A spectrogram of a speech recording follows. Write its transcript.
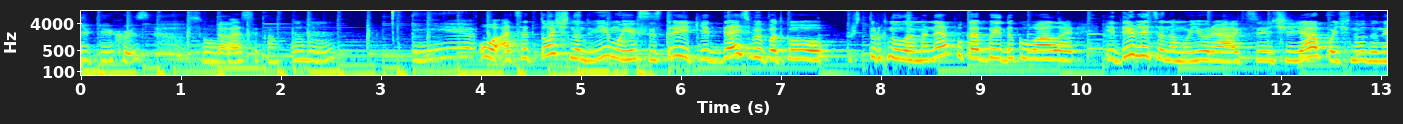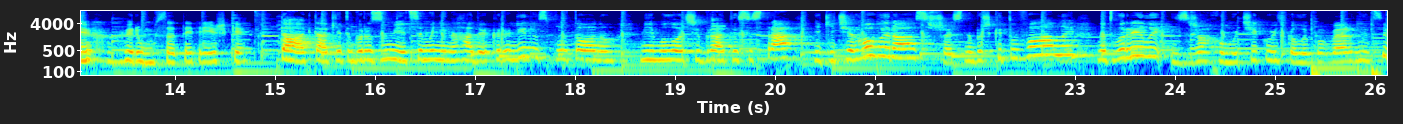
якихось. свого Да. песика. Угу. І О, а це точно дві моїх сестри, які десь випадково штурхнули мене, поки бейдокували, і дивляться на мою реакцію, чи я почну до них грюмсати трішки. Так, так, я тебе розумію. Це мені нагадує Кароліну з Плутоном, мій молодший брат і сестра, які черговий раз щось набешкетували, натворили і з жахом очікують, коли повернуться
